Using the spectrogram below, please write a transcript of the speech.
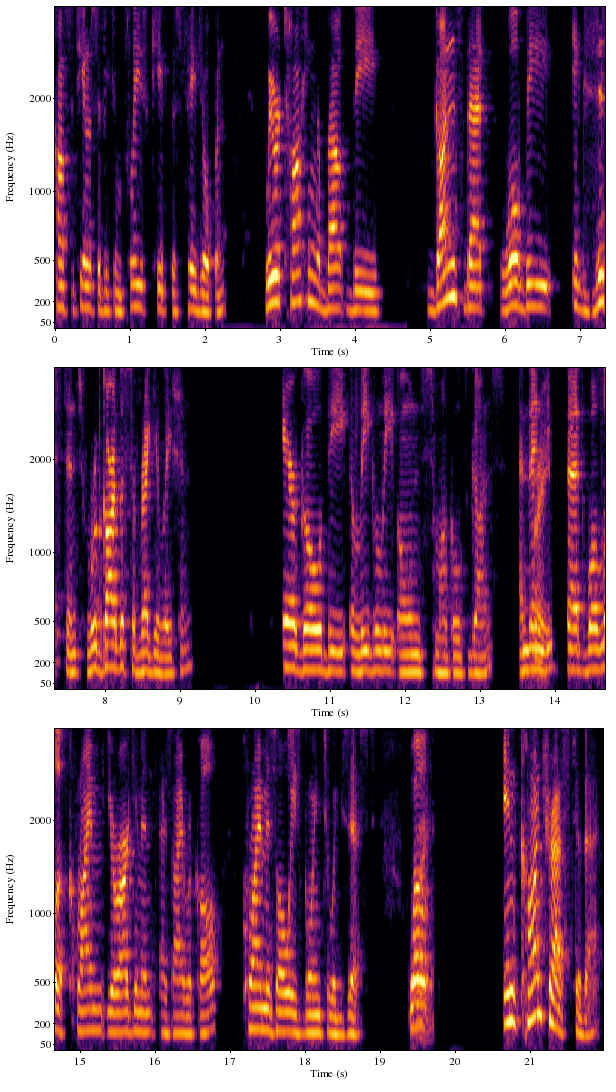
Konstantinos, if you can please keep this page open, we were talking about the guns that will be existent regardless of regulation, ergo the illegally owned smuggled guns. And then right. you said, well, look, crime, your argument, as I recall, crime is always going to exist. Well, right. in contrast to that,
